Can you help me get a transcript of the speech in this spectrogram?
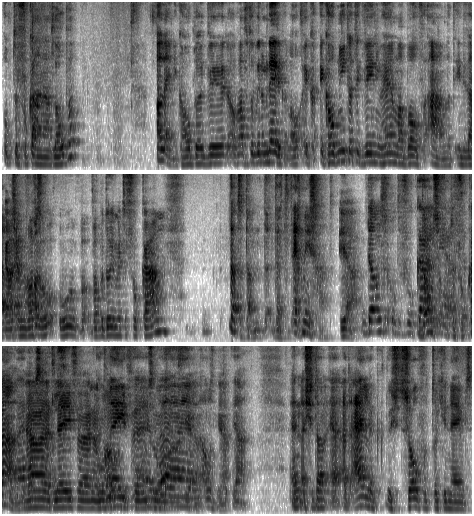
op de vulkaan aan het lopen. Alleen, ik hoop dat ik weer af en toe weer naar beneden kan lopen. Ik, ik hoop niet dat ik weer nu helemaal bovenaan. Want inderdaad, Ja, en wat, als- hoe, hoe- wat bedoel je met de vulkaan? Dat, het dan, dat het echt misgaat. Ja. Dansen op de vulkaan. Dansen op ja, de vulkaan. Ja, het leven en hoe het leven komt. en hoe- wijn ja. en alles. Ja. Ja. En als je dan e- uiteindelijk dus zoveel tot je neemt,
